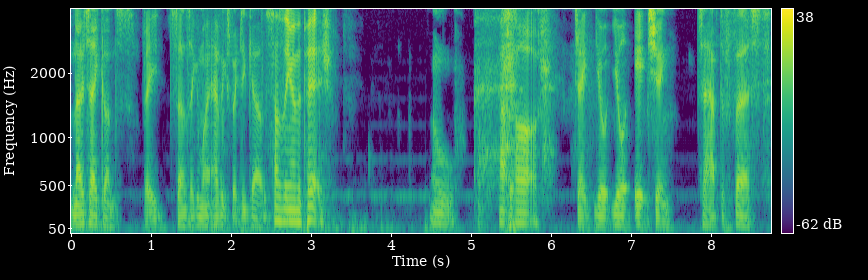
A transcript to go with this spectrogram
No take-ons, but he sounds like he might have expected goals. Sounds like you're on the pitch. Oh, that's harsh. Jake, you're you're itching to have the first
